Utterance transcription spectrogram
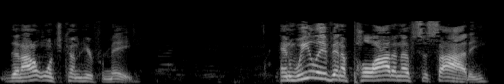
then I don't want you coming here for me. And we live in a polite enough society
